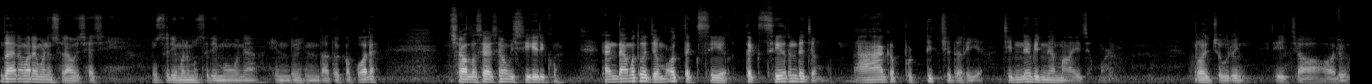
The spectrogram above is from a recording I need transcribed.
ഉദാഹരണം പറയാൻ മനസ്സിലാവും ശേഷി മുസ്ലിമുൻ മുസ്ലിമൂന ഹിന്ദു ഹിന്ദ അതൊക്കെ പോലെ ഇൻഷാല്ല ശേഷം വിശദീകരിക്കും. രണ്ടാമത്തെ ജമ്മു തക്സീർ. തക്സീറിന്റെ ജമ്മു. ആകെ പൊട്ടിച്ചിതറിയ ചിന്ന ഭിന്നമായ ജമ്മു. റജുലുൻ റിജാലുൻ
